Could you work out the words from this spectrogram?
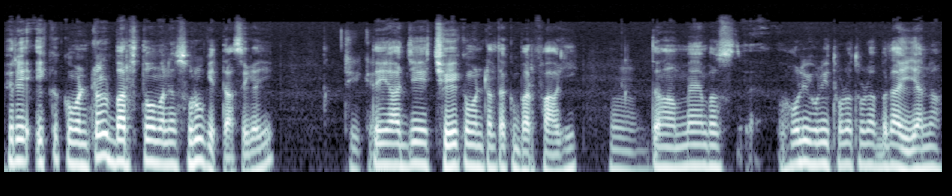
ਫਿਰ ਇੱਕ ਕੁਇੰਟਲ ਬਰਫ਼ ਤੋਂ ਮੈਨੇ ਸ਼ੁਰੂ ਕੀਤਾ ਸੀਗਾ ਜੀ। ਠੀਕ ਹੈ। ਤੇ ਅੱਜ ਇਹ 6 ਕੁਇੰਟਲ ਤੱਕ ਬਰਫ਼ ਆ ਗਈ। ਹੂੰ। ਤਾਂ ਮੈਂ ਬਸ ਹੌਲੀ ਹੌਲੀ ਥੋੜਾ ਥੋੜਾ ਵਧਾਈ ਜਾਣਾ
